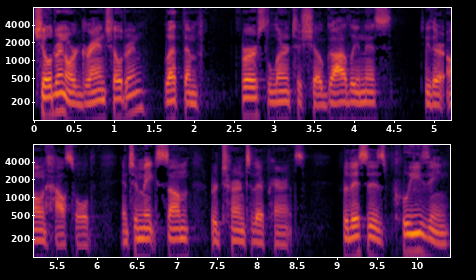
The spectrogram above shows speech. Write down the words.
children or grandchildren, let them first learn to show godliness to their own household and to make some return to their parents. For this is pleasing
